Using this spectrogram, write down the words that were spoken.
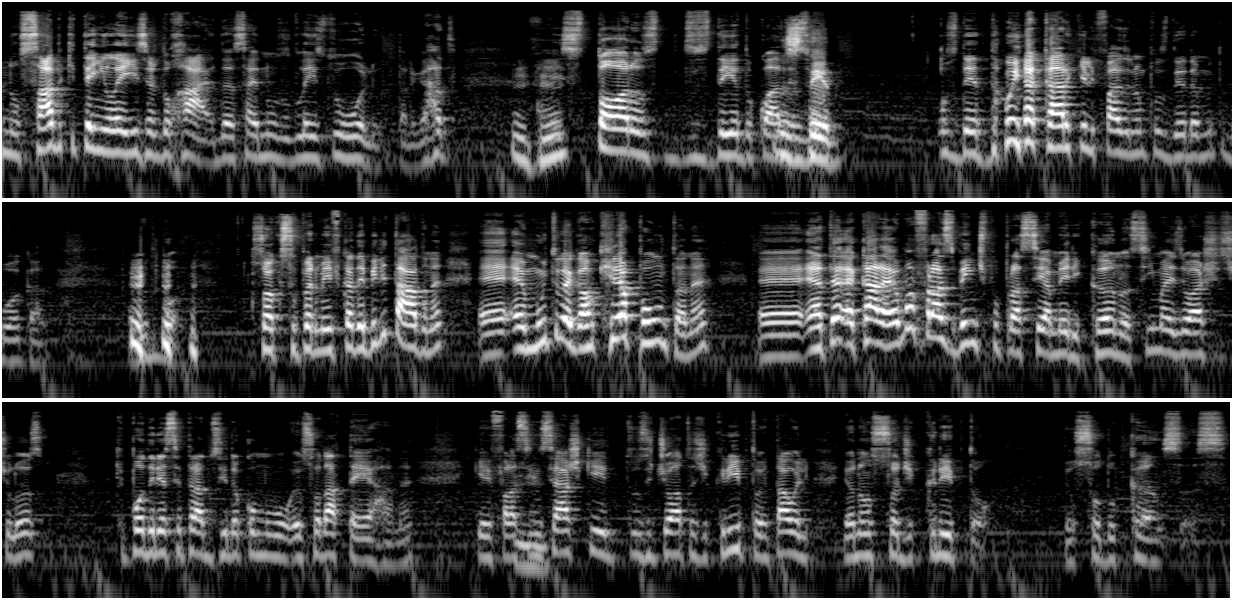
não sabe que tem laser do raio, saindo no laser do olho, tá ligado? Aí estoura os, os dedos quase. Os assim, dedos. Os dedão e a cara que ele faz olhando pros dedos é muito boa, cara. É muito boa. Só que o Superman fica debilitado, né? É, é muito legal que ele aponta, né? É, é até, é, cara, é uma frase bem, tipo, pra ser americano, assim, mas eu acho estiloso. Que poderia ser traduzida como eu sou da Terra, né? Que ele fala assim: você acha que os idiotas de Krypton e tal, ele, eu não sou de Krypton, eu sou do Kansas.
